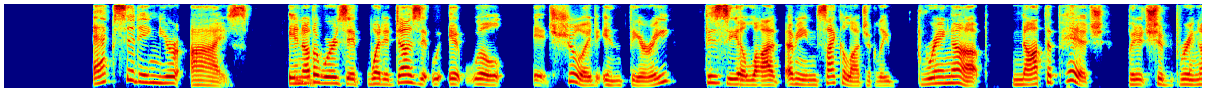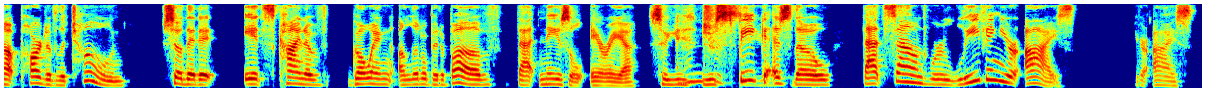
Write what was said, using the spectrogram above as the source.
exiting your eyes. In mm. other words, it, what it does, it, it will, it should, in theory, physiolog, I mean, psychologically bring up not the pitch, but it should bring up part of the tone so that it it's kind of going a little bit above that nasal area. So you you speak as though that sound were leaving your eyes, your eyes.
